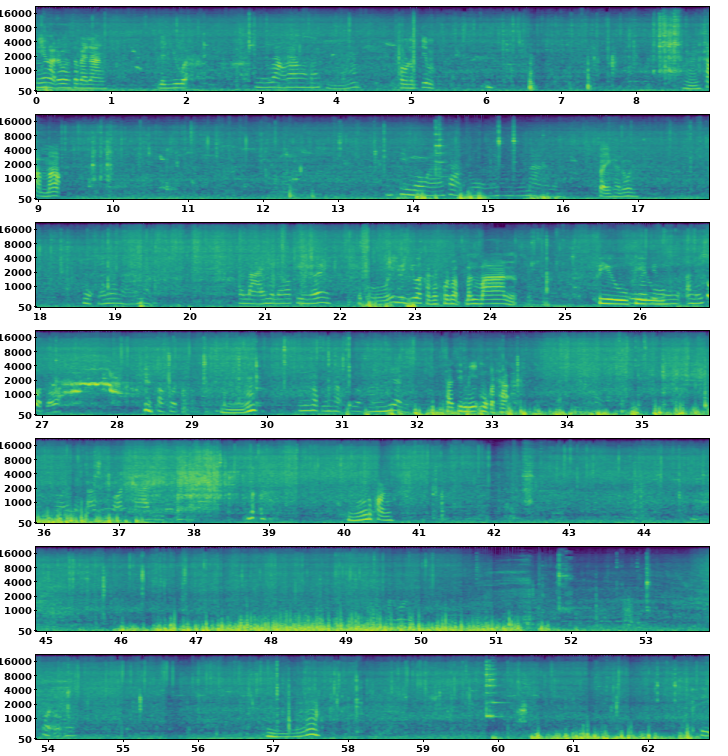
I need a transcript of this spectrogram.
นี่ค่ะทุกคนสบายนางอย่ายั่ว มีวางร่างแล้วมั้ยเขาน้ำจิ้มหืมฉ่ำมากกี่โมงแล้วสามโมงมันยังไม่มาเลยใส่ค่ะนุ่นหกแล้วเนี่ยน้ำอะละลายหมดแล้วกินเลยโอ้ยยั่วๆค่ะทุกคนแบบบ้านๆฟิลฟิลอันนี้สดแล้วอะผักสดหืม มันชอบกินผักมันเลี่ยนซาซิมิหมูกระทะน้อยแต่ป้าซอสตายอีกหืมทุกคนหืมสิ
